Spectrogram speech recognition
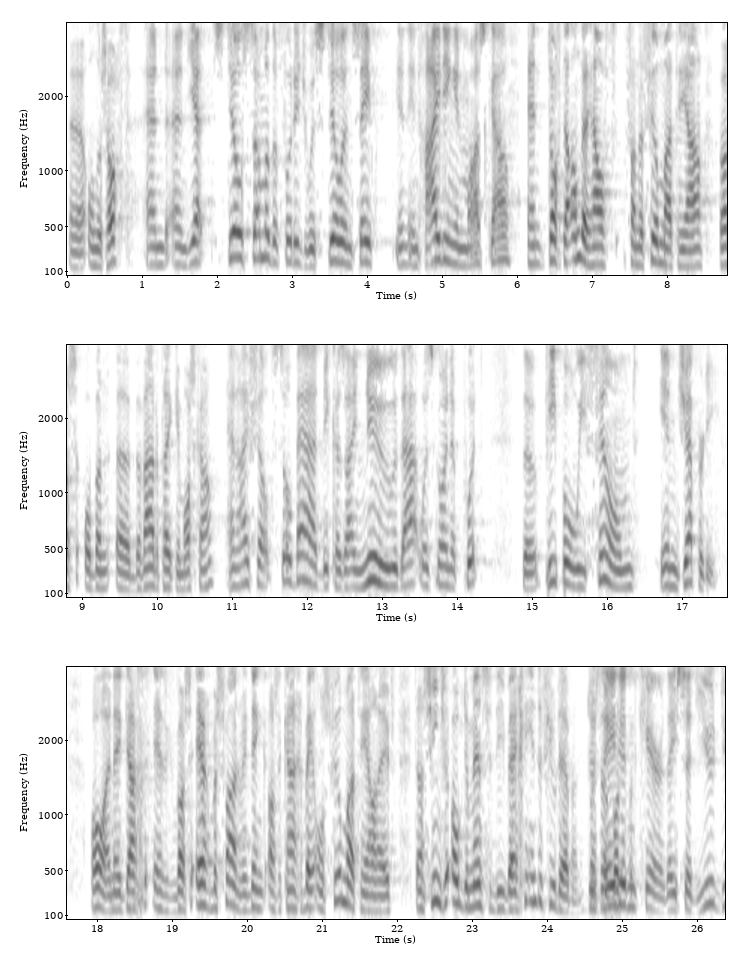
eh, onderzocht. And, and yet, still, some of the footage was still in safe in, in hiding in Moscow. En toch de andere helft van het filmmateriaal was op een eh, bewaarde plek in Moskou. And I felt so bad because I knew that was going to put the people we filmed in jeopardy. Oh, en ik dacht, ik was erg bezwaard. Ik denk, als de KGB ons filmmateriaal heeft, dan zien ze ook de mensen die wij geïnterviewd hebben. But Dus dat they wordt- didn't care. They said, You do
